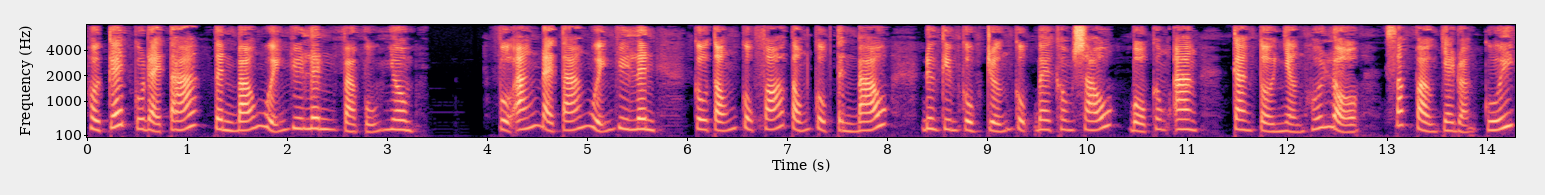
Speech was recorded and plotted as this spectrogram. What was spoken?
Hồi kết của Đại tá tình báo Nguyễn Duy Linh và Vũ Nhôm Vụ án Đại tá Nguyễn Duy Linh, cựu Tổng cục Phó Tổng cục Tình báo, đương kim cục trưởng cục B06, Bộ Công an, càng tội nhận hối lộ, sắp vào giai đoạn cuối.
